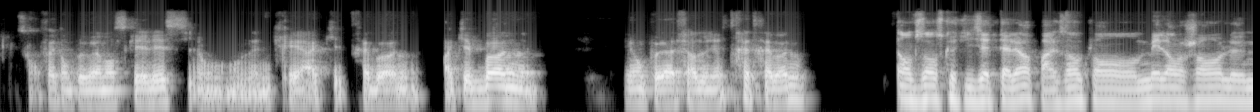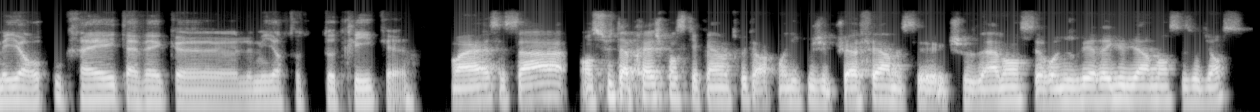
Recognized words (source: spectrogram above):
Parce qu'en fait, on peut vraiment scaler si on, a une créa qui est très bonne, enfin, qui est bonne et on peut la faire devenir très très bonne En faisant ce que tu disais tout à l'heure, par exemple, en mélangeant le meilleur hook avec le meilleur taux de clic. Ouais, c'est ça. Ensuite, après, je pense qu'il y a quand même un truc, alors moi, du coup, j'ai plus à faire, mais c'est quelque chose d'avant, c'est renouveler régulièrement ses audiences.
